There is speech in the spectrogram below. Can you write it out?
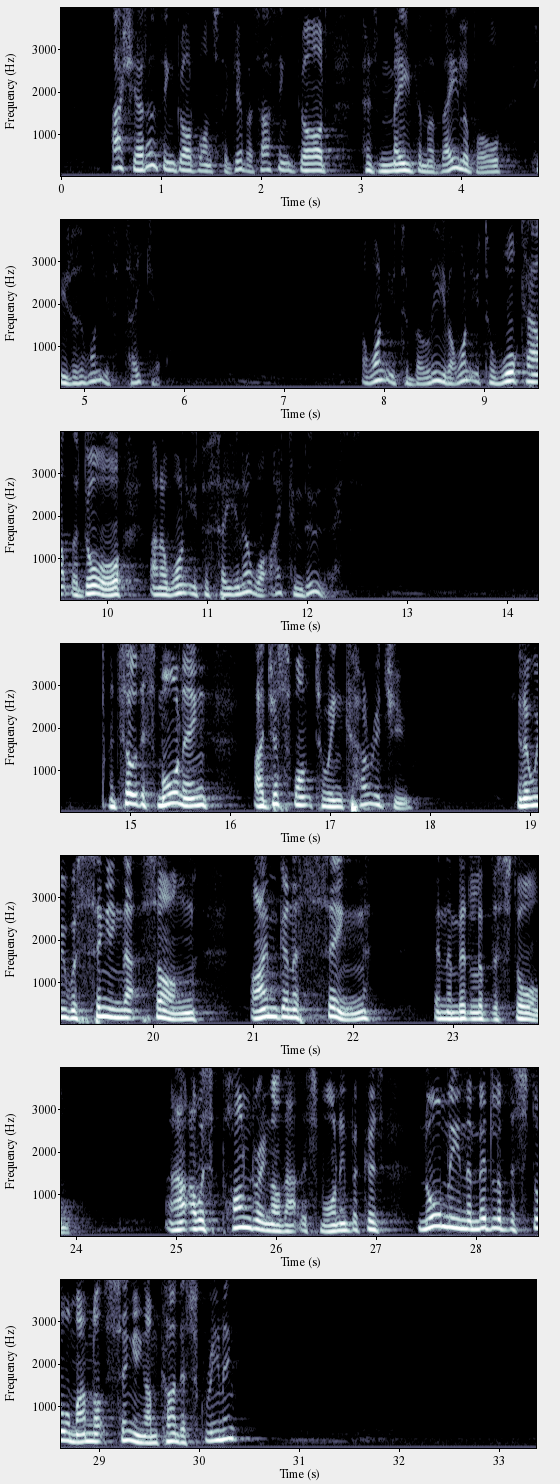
Actually, I don't think God wants to give us. I think God has made them available. He says, I want you to take it. I want you to believe. I want you to walk out the door and I want you to say, you know what? I can do this. And so this morning, I just want to encourage you. You know, we were singing that song, I'm going to sing in the middle of the storm. And I was pondering on that this morning because normally in the middle of the storm, I'm not singing, I'm kind of screaming.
